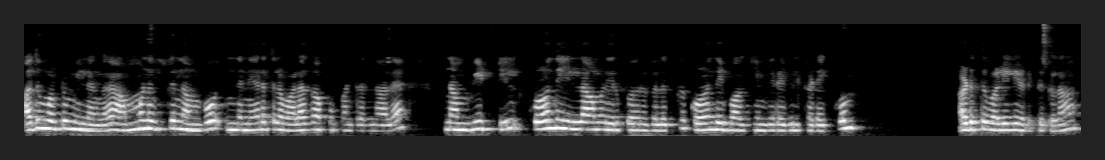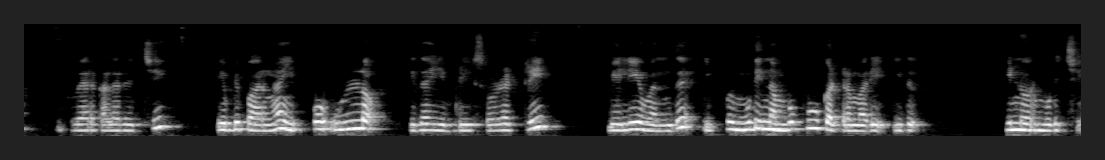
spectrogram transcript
அது மட்டும் இல்லைங்க அம்மனுக்கு நம்ம இந்த நேரத்தில் வளகாப்பு பண்ணுறதுனால நம் வீட்டில் குழந்தை இல்லாமல் இருப்பவர்களுக்கு குழந்தை பாக்கியம் விரைவில் கிடைக்கும். அடுத்த வழியில் எடுத்துக்கலாம். இப்போ வேறு கலர் வச்சு எப்படி பாருங்கள் இப்போ உள்ள இதை இப்படி சுழற்றி வெளியே வந்து இப்போ முடி நம்ம பூ கட்டுற மாதிரி இது இன்னொரு முடிச்சு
